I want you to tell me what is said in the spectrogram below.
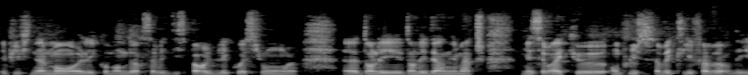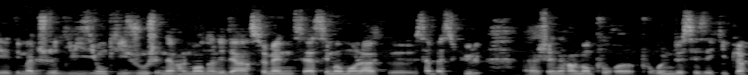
Et puis finalement, les Commanders avaient disparu de l'équation dans les dans les derniers matchs. Mais c'est vrai que en plus, avec les faveurs des, des matchs de division qui jouent généralement dans les dernières semaines, c'est à ces moments-là que ça bascule euh, généralement pour euh, pour une de ces équipes-là.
